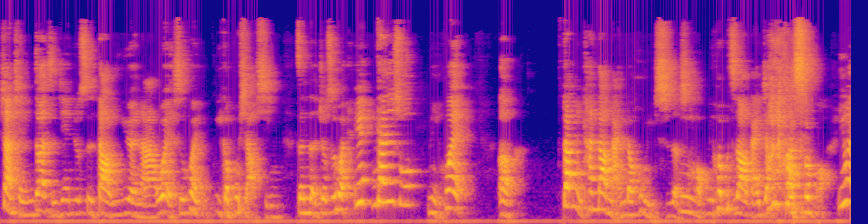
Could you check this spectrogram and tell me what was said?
像前一段时间就是到医院啊，我也是会一个不小心，真的就是会，因为应该是说你会呃。当你看到男的护理师的时候，嗯、你会不知道该叫他什么，因为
